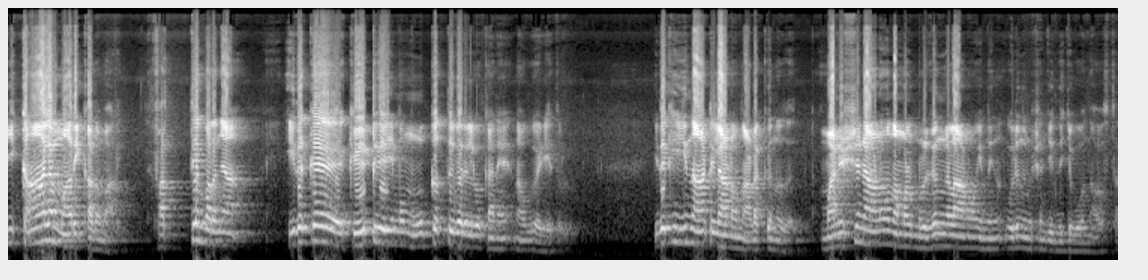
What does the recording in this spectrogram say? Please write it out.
ഈ കാലം മാറി കഥ മാറി. സത്യം പറഞ്ഞ ഇതൊക്കെ കേട്ട് കഴിയുമ്പോൾ മൂക്കത്ത് വിരൽ വെക്കാനേ നമുക്ക് കഴിയത്തുള്ളൂ. ഇതൊക്കെ ഈ നാട്ടിലാണോ നടക്കുന്നത്? മനുഷ്യനാണോ നമ്മൾ മൃഗങ്ങളാണോ എന്ന് ഒരു നിമിഷം ചിന്തിച്ചു പോകുന്ന അവസ്ഥ.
